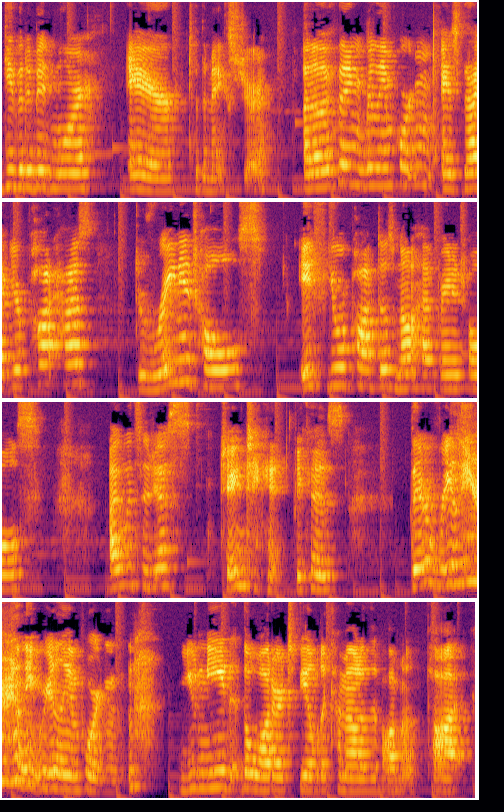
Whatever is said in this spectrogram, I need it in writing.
give it a bit more air to the mixture. Another thing really important is that your pot has drainage holes. If your pot does not have drainage holes, I would suggest changing it because they're really, really, really important. You need the water to be able to come out of the bottom of the pot.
